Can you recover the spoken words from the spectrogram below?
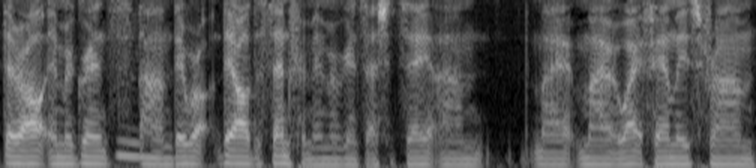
they're all immigrants. Mm. Um, they were they all descend from immigrants, I should say. Um, my my white family's from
